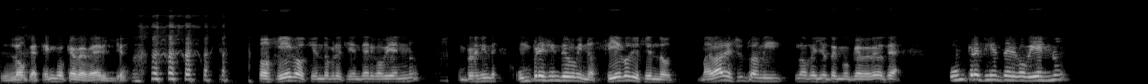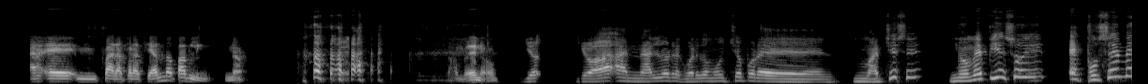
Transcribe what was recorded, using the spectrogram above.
lo que tengo que beber yo. Todo ciego siendo presidente del gobierno, un presidente, un presidente del gobierno ciego diciendo, me va a decir tú a mí lo que yo tengo que beber. O sea, un presidente del gobierno ah, eh, mm, parafraseando a Pablin. No. Hombre, no. Yo a Arnal lo recuerdo mucho por el márchese, no me pienso ir, expúseme,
